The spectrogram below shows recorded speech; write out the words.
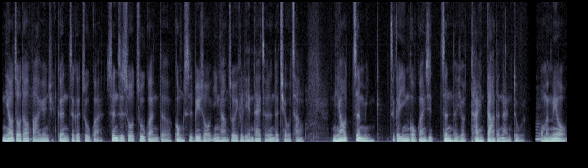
你要走到法院去跟这个主管，甚至说主管的公司，比如说银行做一个连带责任的求偿，你要证明这个因果关系真的有太大的难度了。嗯我们没有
